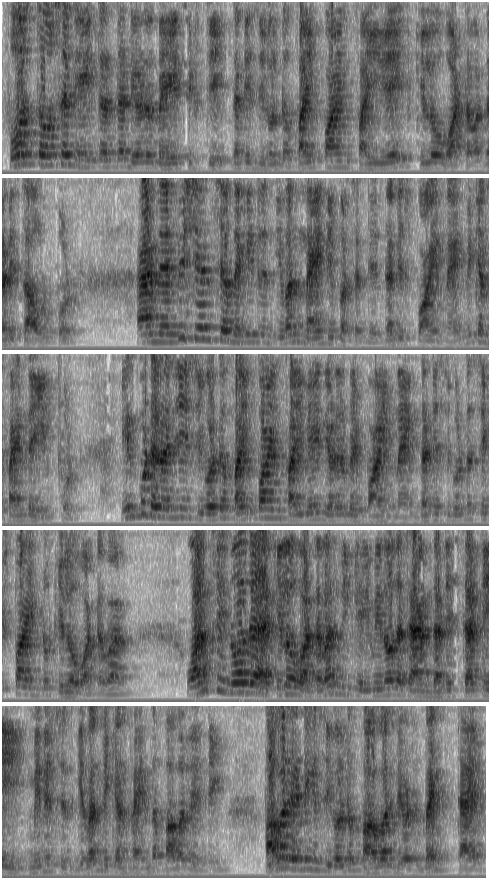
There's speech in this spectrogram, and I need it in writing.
4800 divided by 860 that is equal to 5.58 kilowatt hour. That is the output. And the efficiency of the heater is given 90 percentage that is 0.9 we can find the input. Input energy is equal to 5.58 divided by 0.9 that is equal to 6.2 kilowatt hour. Once we know the kilowatt hour we, we know the time. That is 30 minutes is given. We can find the power rating. Power rating is equal to power divided by time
